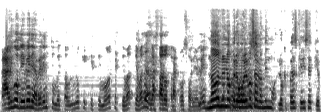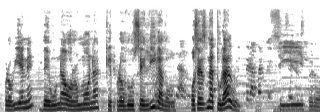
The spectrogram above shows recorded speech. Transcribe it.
Algo debe de haber en tu metabolismo que, que te mueva, que te va, te va a desgastar otra cosa, obviamente. No, Si no, no, pero volvemos a lo mismo. Lo que pasa es que dice que proviene de una hormona que produce el hígado, güey. O sea, es natural, güey. Sí, se pero-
